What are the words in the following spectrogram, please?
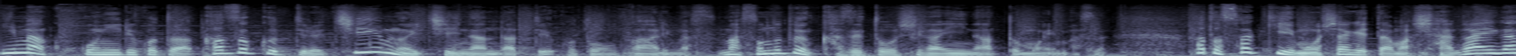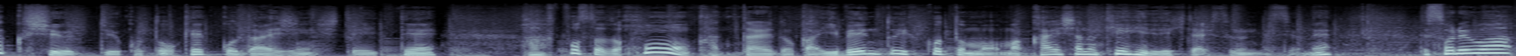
今ここにいることは家族っていうよりチームの一員なんだっていうことがあります、まあ、その分風通しがいいなと思います。あとさっき申し上げたまあ社外学習っていうことを結構大事にしていてハーフポストだと本を買ったりとかイベント行くこともまあ会社の経費でできたりするんですよね。でそれは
